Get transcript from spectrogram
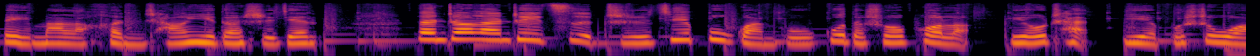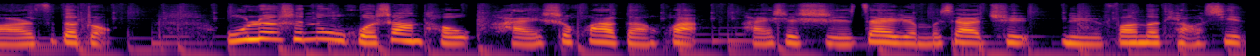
被骂了很长一段时间。但张兰这次直接不管不顾的说破了，流产也不是我儿子的种。无论是怒火上头，还是话赶话，还是实在忍不下去女方的挑衅，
